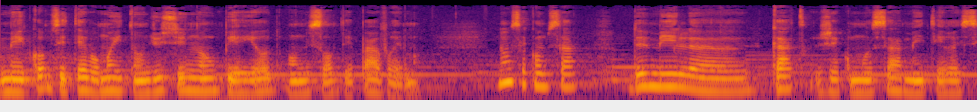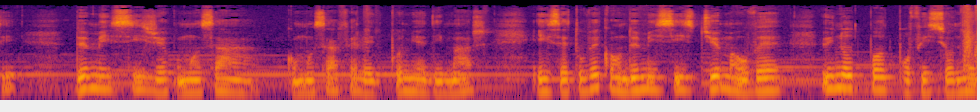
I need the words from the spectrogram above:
Mais comme c'était vraiment étendu sur une longue période, on ne sentait pas vraiment. Non, c'est comme ça. 2004, j'ai commencé à m'intéresser. 2006, j'ai commencé à, à faire les premières démarches. Et il s'est trouvé qu'en 2006, Dieu m'a ouvert une autre porte professionnelle.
